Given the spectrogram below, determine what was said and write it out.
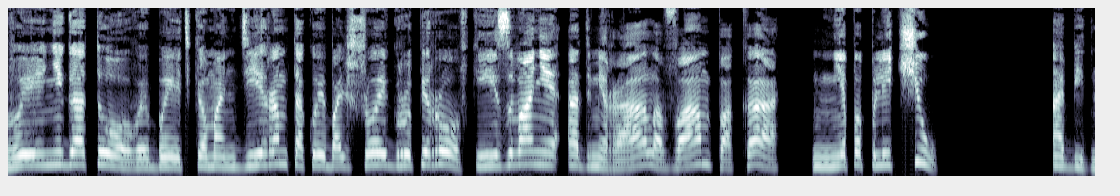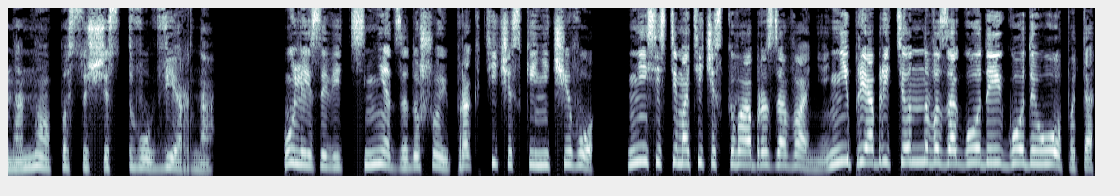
«Вы не готовы быть командиром такой большой группировки, и звание адмирала вам пока не по плечу». Обидно, но по существу верно. У Лизы ведь нет за душой практически ничего, ни систематического образования, ни приобретенного за годы и годы опыта,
